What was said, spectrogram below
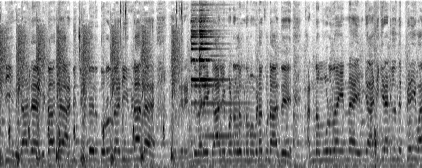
அடி விடாத விடாத அடிச்சுக்கிட்டு தொடர்ந்து அடி விடாத. இவங்க ரெண்டு பேரையும் காலி பண்ற அளவுக்கு நம்ம விடக்கூடாது. கண்ணை மூடுதான் என்ன? இவங்க அடிக்கிற அடியில் இந்த பேய் வர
